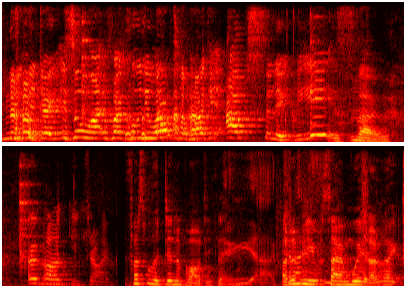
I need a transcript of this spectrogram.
No, People are it's all right if I call you auntie. I'm like, it absolutely is, though. Auntie time. First of all, the dinner party thing. Yeah, I don't I even s- sound weird. I like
